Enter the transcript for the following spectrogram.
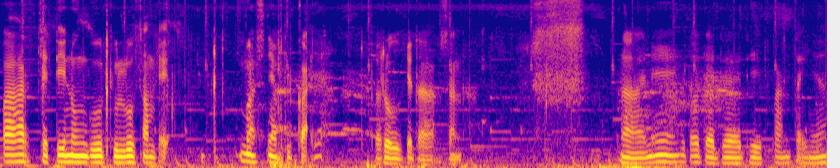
lapar jadi nunggu dulu sampai masnya buka ya. Baru kita sana nah ini kita udah ada di pantainya.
